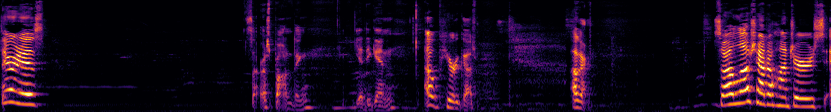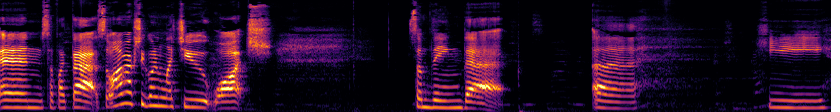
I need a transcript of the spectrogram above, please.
There it is. It's not responding yet again. Oh, here it goes. Okay. So I love Shadowhunters and stuff like that. So I'm actually going to let you watch something that uh he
